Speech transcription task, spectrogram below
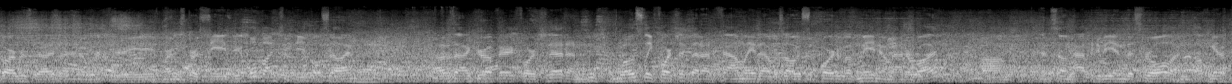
Oh, Barbra Streisand, Mercury, Martin Scorsese, a whole bunch of people. So I'm, I was, I grew up very fortunate, and mostly fortunate that I had a family that was always supportive of me, no matter what. Um, and so I'm happy to be in this role and helping out.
